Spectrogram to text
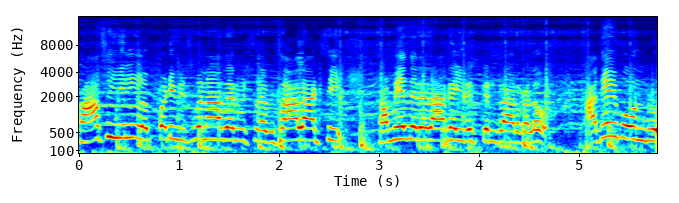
காசியில் எப்படி விஸ்வநாதர் விஸ்வ விசாலாட்சி சமேதரராக இருக்கின்றார்களோ அதே போன்று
